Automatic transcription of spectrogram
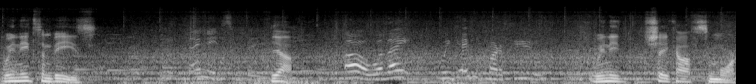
I- We need some bees. they need some bees. Yeah, Oh, well, they, we gave them quite a few. We need to shake off some more.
